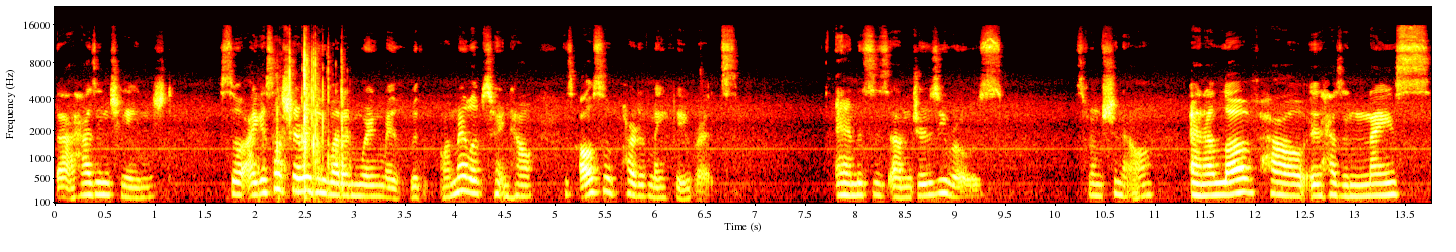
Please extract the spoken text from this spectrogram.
that hasn't changed. So I guess I'll share with you what I'm wearing my, with on my lips right now. It's also part of my favorites. And this is um, Jersey Rose. It's from Chanel. And I love how it has a nice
